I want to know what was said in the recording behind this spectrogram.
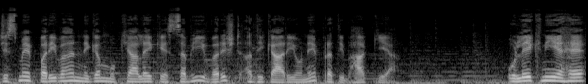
जिसमें परिवहन निगम मुख्यालय के सभी वरिष्ठ अधिकारियों ने प्रतिभाग किया। उल्लेखनीय है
